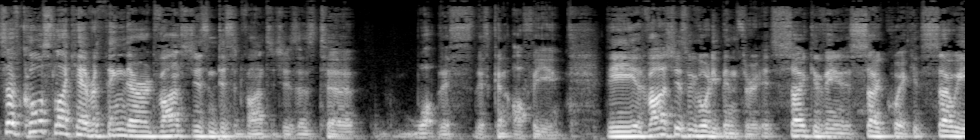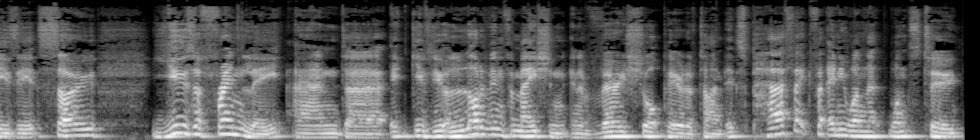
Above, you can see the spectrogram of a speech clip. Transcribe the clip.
So of course, like everything, there are advantages and disadvantages as to what this, this can offer you. The advantages we've already been through. It's so convenient, it's so quick, it's so easy, it's so user friendly and uh, it gives you a lot of information in a very short period of time. It's perfect for anyone that wants to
